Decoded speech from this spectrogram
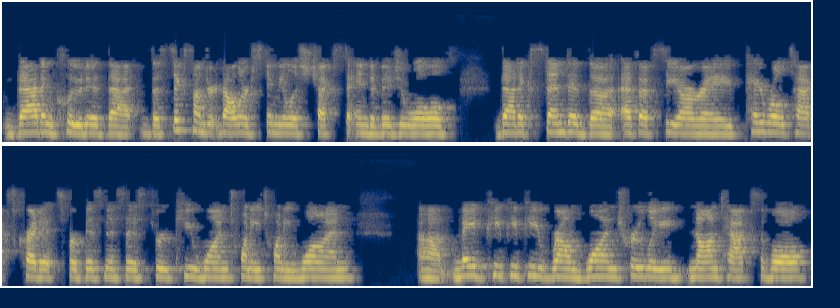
that included that the $600 stimulus checks to individuals that extended the FFCRA payroll tax credits for businesses through Q1 2021, um, made PPP round one truly non taxable,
